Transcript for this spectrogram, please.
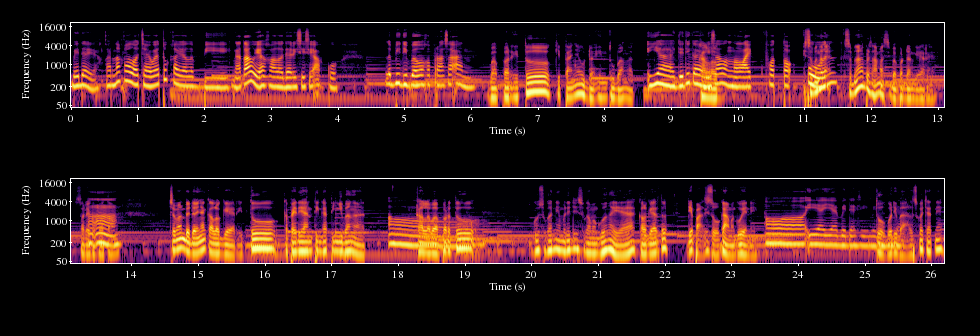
Beda ya. Karena kalau cewek tuh kayak lebih nggak tahu ya kalau dari sisi aku lebih dibawa ke perasaan. Baper itu kitanya udah into banget. Iya, jadi kayak Kalau- misal nge-like foto Sebenarnya pun sebenarnya hampir sama sih baper dan GR ya. Sorry Heeh. potong. Cuman bedanya kalau GR itu kepedean tingkat tinggi banget. Oh. Kalau baper tuh gue suka nih sama dia, dia suka sama gue nggak ya? Kalau GR tuh dia pasti suka sama gue nih. Oh, iya iya beda sih, beda. tuh gue dibales kok chatnya.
